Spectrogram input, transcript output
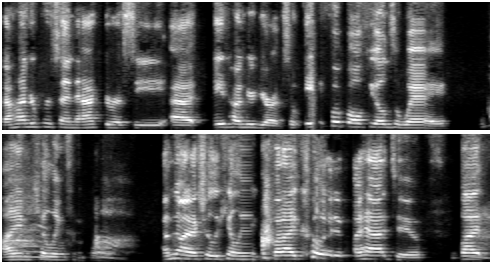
100% accuracy at 800 yards. So eight football fields away? I am killing people. I'm not actually killing people, but I could if I had to. But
